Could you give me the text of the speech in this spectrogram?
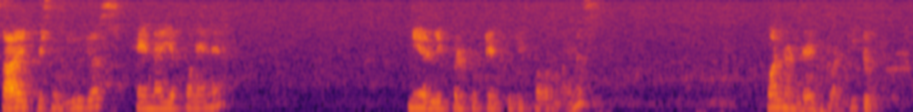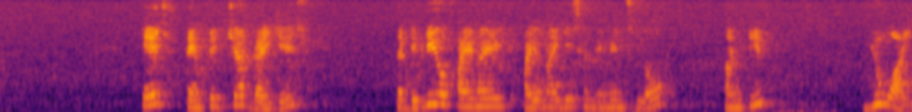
Saha equation gives us Ni upon Nn nearly equal to 10 to the power minus 122. As temperature rises, the degree of ionization remains low until UI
